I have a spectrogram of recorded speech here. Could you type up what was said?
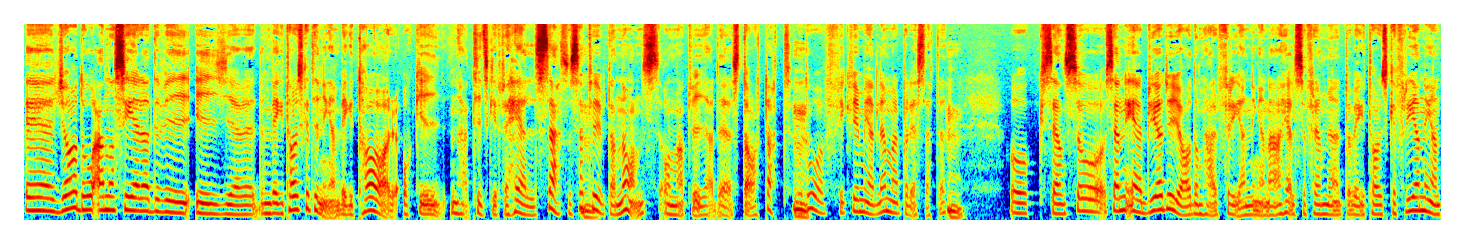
Eh, ja, då annonserade vi i eh, den vegetariska tidningen Vegetar och i den här tidskriften Hälsa. Så satte vi ut annons om att vi hade startat. Mm. Och då fick vi medlemmar på det sättet. Mm. Och sen, så, sen erbjöd jag de här föreningarna, Hälsofrämjandet och Vegetariska föreningen,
